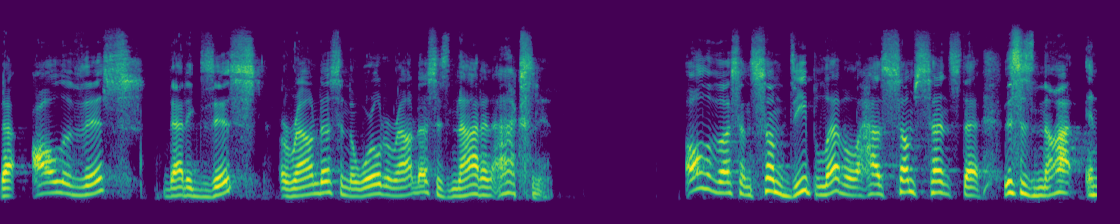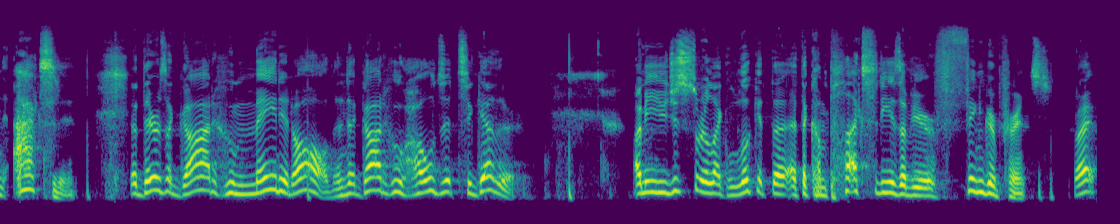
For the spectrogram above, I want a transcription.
that all of this that exists around us in the world around us is not an accident. All of us, on some deep level, has some sense that this is not an accident, that there's a God who made it all, and a God who holds it together. I mean, you just sort of like look at the, at the complexities of your fingerprints, right?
